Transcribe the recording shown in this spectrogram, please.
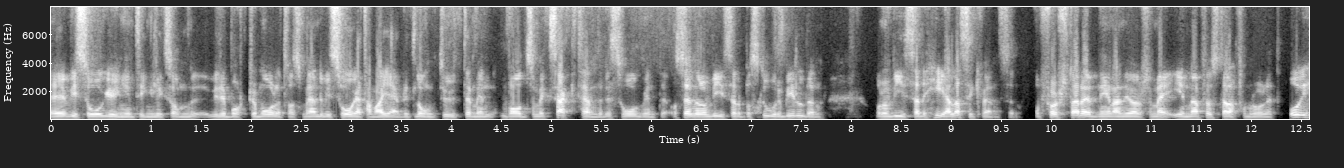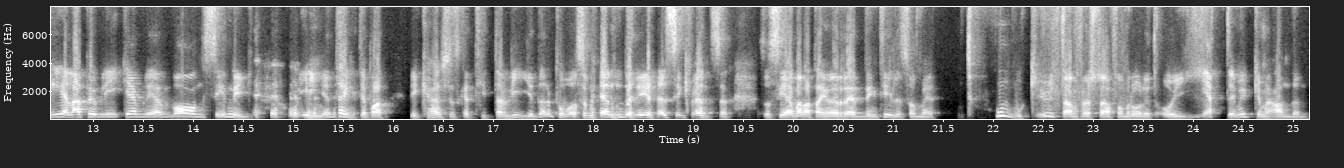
Eh, vi såg ju ingenting liksom vid det bortre målet, vad som hände. Vi såg att han var jävligt långt ute, men vad som exakt hände, det såg vi inte. Och sen när de visade på storbilden och de visade hela sekvensen. Och första räddningen han gör som är innanför straffområdet. Och hela publiken blev vansinnig. Och ingen tänkte på att vi kanske ska titta vidare på vad som händer i den här sekvensen. Så ser man att han gör en räddning till som är tok utanför straffområdet och jättemycket med handen.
